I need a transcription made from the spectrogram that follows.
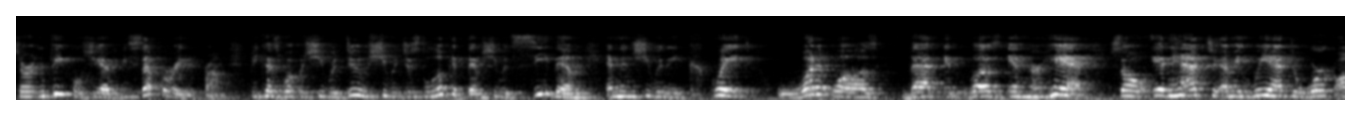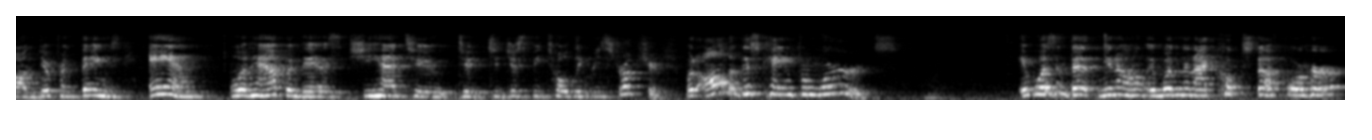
Certain people she had to be separated from because what she would do? She would just look at them. She would see them, and then she would equate what it was that it was in her head. So it had to, I mean, we had to work on different things. And what happened is she had to, to, to just be totally restructured. But all of this came from words. It wasn't that, you know, it wasn't that I cooked stuff for her.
